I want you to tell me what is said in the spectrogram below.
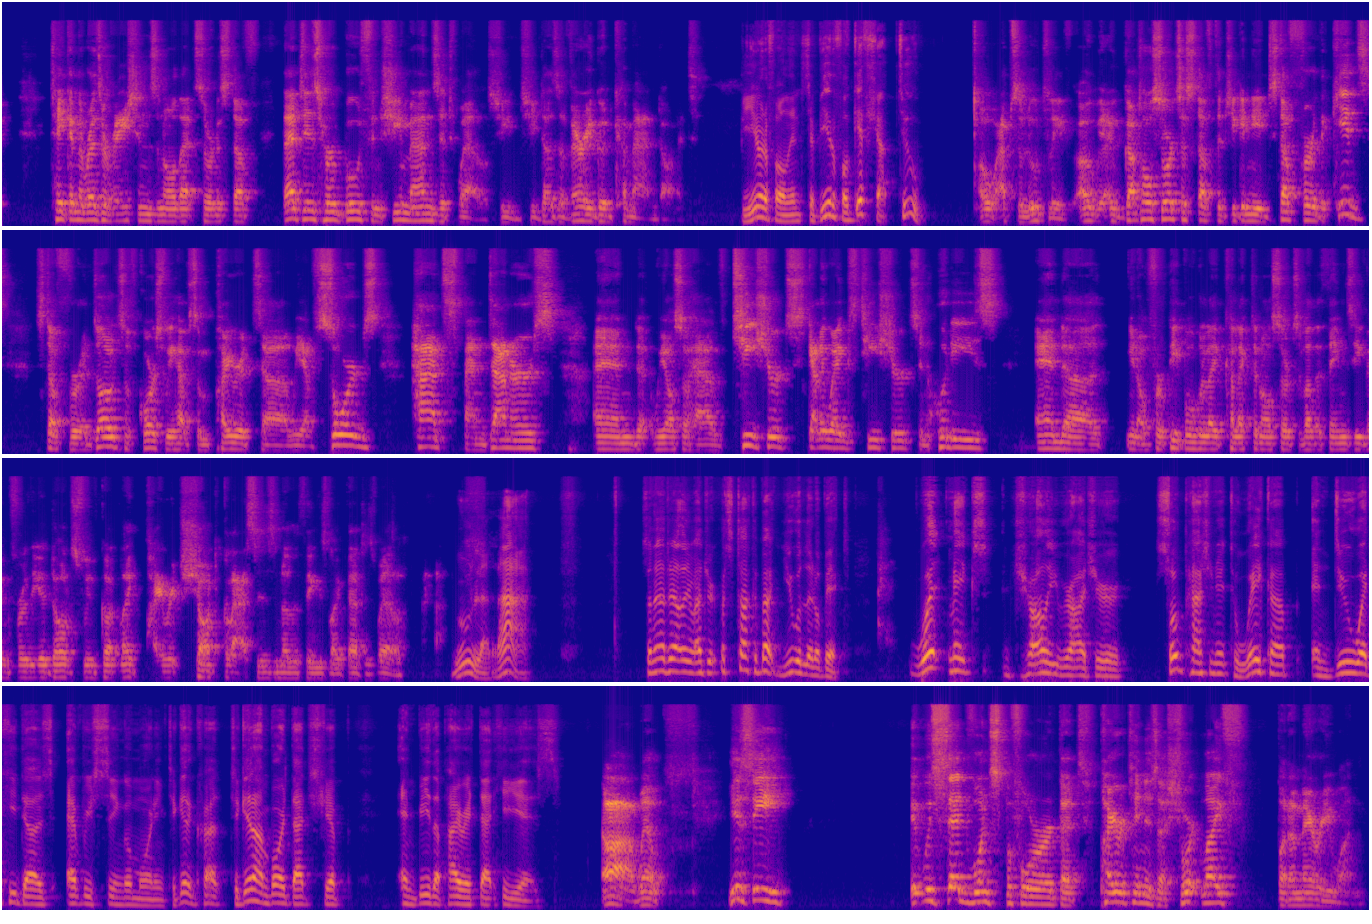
taking the reservations and all that sort of stuff. That is her booth, and she mans it well. She she does a very good command on it. Beautiful, and it's a beautiful gift shop too. Oh, absolutely. Oh, I've got all sorts of stuff that you can need. Stuff for the kids, stuff for adults. Of course, we have some pirate. Uh, we have swords, hats, bandanas, and we also have T-shirts, Scallywags T-shirts, and hoodies. And uh, you know, for people who like collecting all sorts of other things, even for the adults, we've got like pirate shot glasses and other things like that as well. Ooh la la. So now, Jolly Roger, let's talk about you a little bit. What makes Jolly Roger so passionate to wake up and do what he does every single morning to get across, to get on board that ship and be the pirate that he is? Ah, well, you see, it was said once before that pirating is a short life, but a merry one.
